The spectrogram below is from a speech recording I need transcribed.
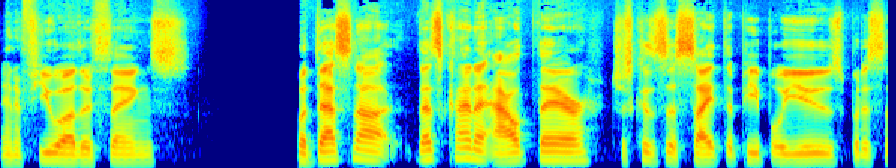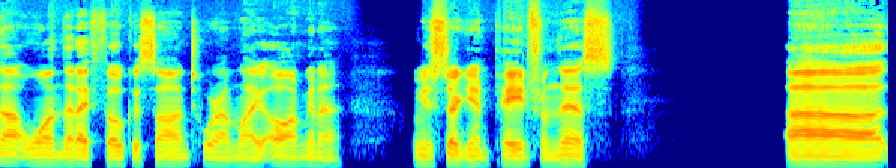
and a few other things but that's not that's kind of out there just because it's a site that people use but it's not one that i focus on to where i'm like oh i'm gonna i'm gonna start getting paid from this. Uh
